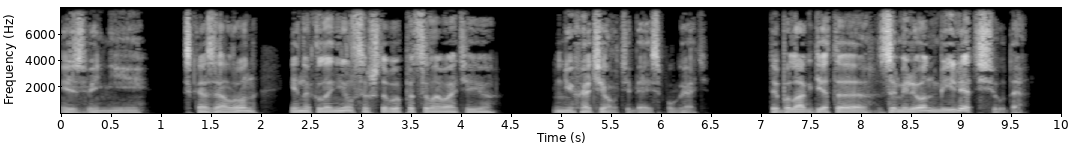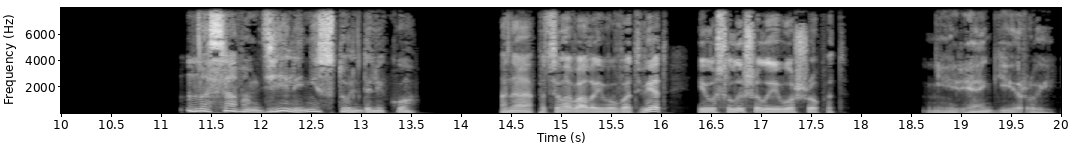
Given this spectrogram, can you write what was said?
«Извини», — сказал он, и наклонился, чтобы поцеловать ее. «Не хотел тебя испугать. Ты была где-то за миллион миль отсюда». «На самом деле не столь далеко». Она поцеловала его в ответ и услышала его шепот. «Не реагируй».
